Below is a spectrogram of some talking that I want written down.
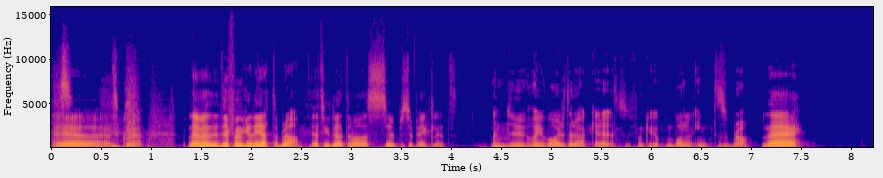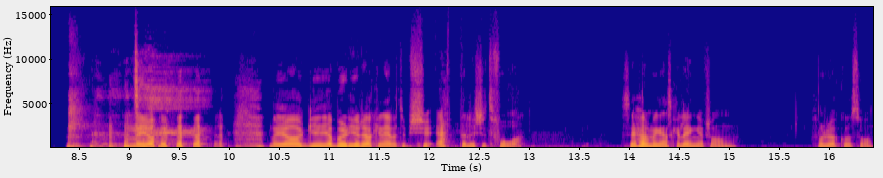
eh, skojar. Nej men det funkade jättebra. Jag tyckte att det var super, super äckligt. Men Mm. du har ju varit rökare, så det funkar uppenbarligen inte så bra Nej. men jag, men jag, jag började ju röka när jag var typ 21 eller 22. Så jag höll mig ganska länge från, från röka och så.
